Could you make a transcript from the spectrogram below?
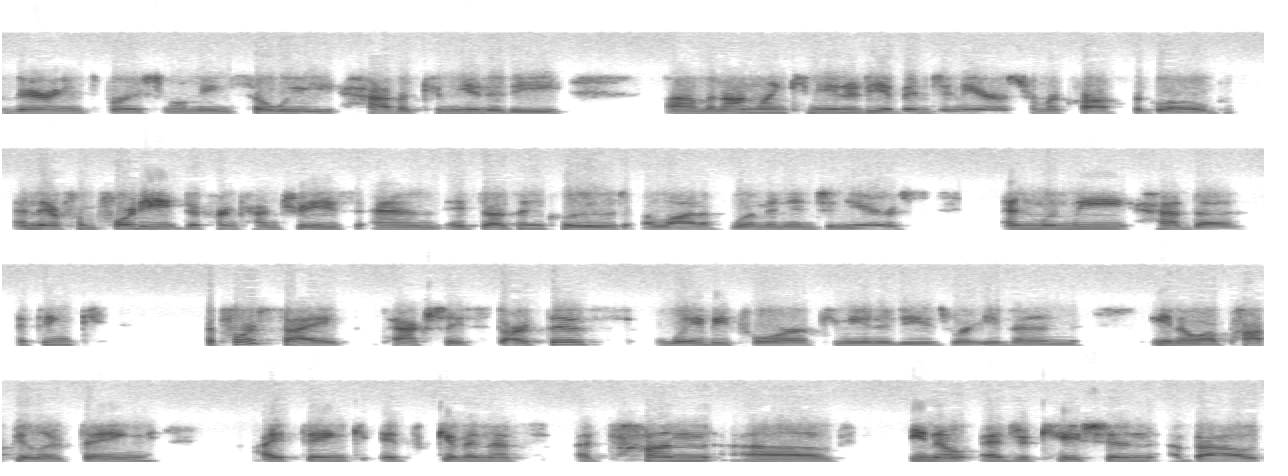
very inspirational. I mean, so we have a community, um, an online community of engineers from across the globe, and they're from 48 different countries, and it does include a lot of women engineers. And when we had the, I think, the foresight to actually start this way before communities were even, you know, a popular thing, I think it's given us a ton of, you know, education about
